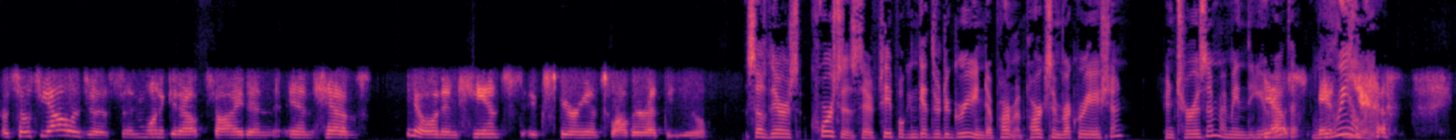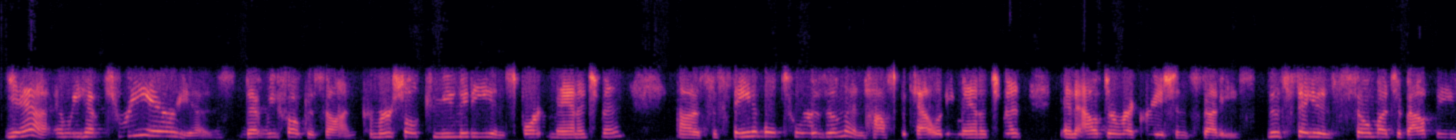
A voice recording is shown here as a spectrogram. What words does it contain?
a sociologist and want to get outside and, and have you know, an enhanced experience while they're at the U. So there's courses that people can get their degree in Department Parks and Recreation and Tourism. I mean, you yes, have that really. Yeah. yeah, and we have three areas that we focus on: commercial, community, and sport management. Uh, sustainable tourism and hospitality management, and outdoor recreation studies. This state is so much about these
